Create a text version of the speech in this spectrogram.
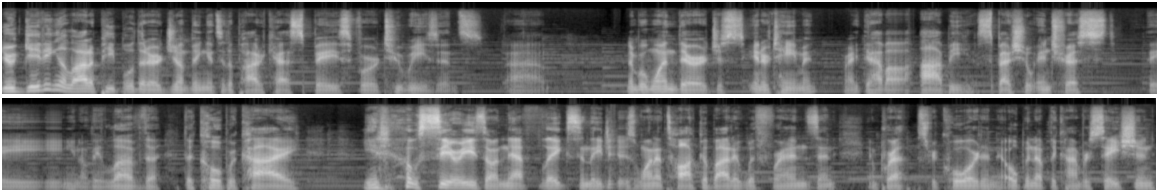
You're getting a lot of people that are jumping into the podcast space for two reasons. Um, number one, they're just entertainment, right? They have a hobby, a special interest. They, you know, they love the the Cobra Kai, you know, series on Netflix, and they just want to talk about it with friends and and press record and open up the conversation.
